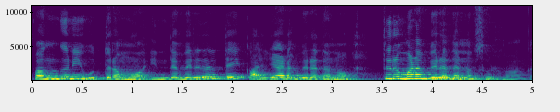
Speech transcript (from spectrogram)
பங்குனி உத்திரமோ இந்த விரதத்தை கல்யாண விரதனும் திருமண விரதனும் சொல்லுவாங்க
